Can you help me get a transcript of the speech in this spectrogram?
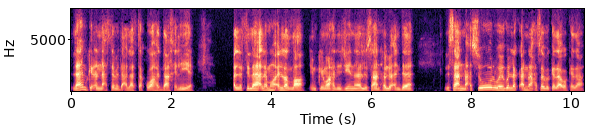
لا يمكن أن نعتمد على تقواه الداخلية التي لا يعلمها إلا الله. يمكن واحد يجينا لسان حلو عنده لسان معسول ويقول لك أنا حسوي كذا وكذا.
